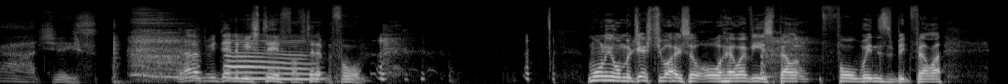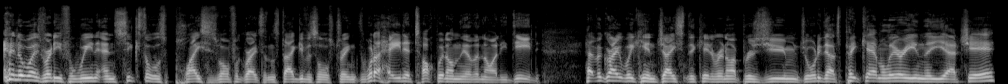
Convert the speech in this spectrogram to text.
Ah, jeez. You don't have to be dead to be stiff. I've said it before. Morning or majestuoso, or however you spell it. Four wins, big fella. And always ready for win. And $6 place as well for greats on the Star. Give us all strength. What a heater Tock went on the other night. He did. Have a great weekend, Jason Nikkita, and I presume Geordie. That's Pete Camilleri in the uh, chair.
